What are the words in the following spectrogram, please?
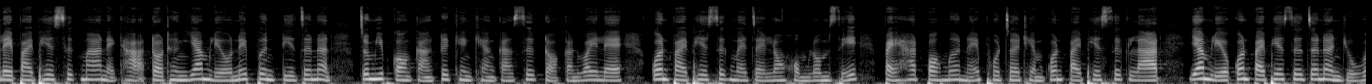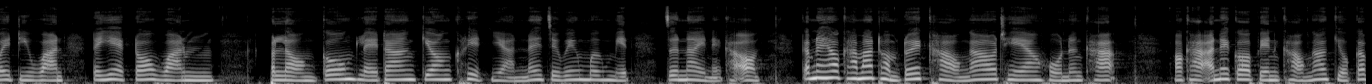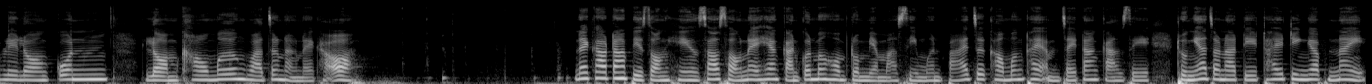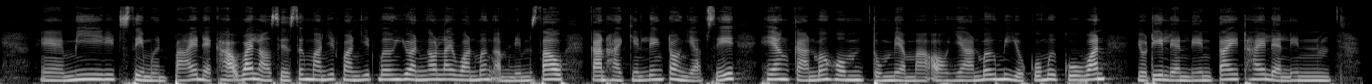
เลยปลายเพศซึกมาเนี่ยค่ะ ต่อถึงย่ำเหลียวในปืนตีเจ้านั่นจมีกองกลางตึกแข่งแข่งการซึกต่อกันไว้แลก้นปลายเพศซึกแม่ใจลองห่มลมเสไปฮัดปอกเมื่อไหนโพจอยเถียมก้นปลายเพศซึกลาดย่ำเหลียวก้นปลายเพศซึกเจ้านั่นอยู่ไว้ดีวันแต่แยกต่อวันปลองกงและดังเกียงคริดหยันในเจเวงเมืองมิดเจอในเนี่ยค่ะอ๋อกำในเฮาคามาถ่อมด้วยข่าวเงาเทียงโหนึงค่ะ อ๋อค่ะ อันนี้ก็เป็นข่าวเงาเกี่ยวกับเลยลองก้นหลอมเข้าเมืองว่าจังหนังไหนค่ะอ๋อในข้าวตั้งปี2เฮงเศร้าสองในแห่งการก้นเมืองโฮมตมเมียมาสี่หมื่นป้ายเจอเข้าเมืองไทยอ่ำใจตั้งการเซถุงยาเจ้านาตีไทยติงยับใน มีสี่หมื่นป้ายเนี่ยค่ะไว้หลังเสียซึ่งมันยิดวันยิดเมืองย้อนเงาไล่วันเมืองอ่ำนิ่มเศร้า การหากินเล่งต้องหยับสิแห่งการเมืองโฮมตุ่มเมียมาออกยานเมืองมีอยู่กูมือกูวันอยู่ที่แลนลินใต้ไทยแลนลิน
